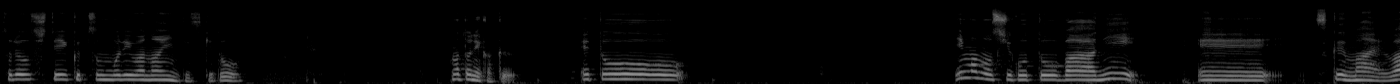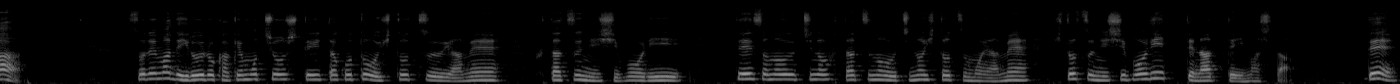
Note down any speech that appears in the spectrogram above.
それをしていくつもりはないんですけど、まあ、とにかくえっと今の仕事場に、えー、着く前はそれまでいろいろ掛け持ちをしていたことを一つやめ二つに絞りでそのうちの2つのうちの1つもやめ1つに絞りってなっていました。で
